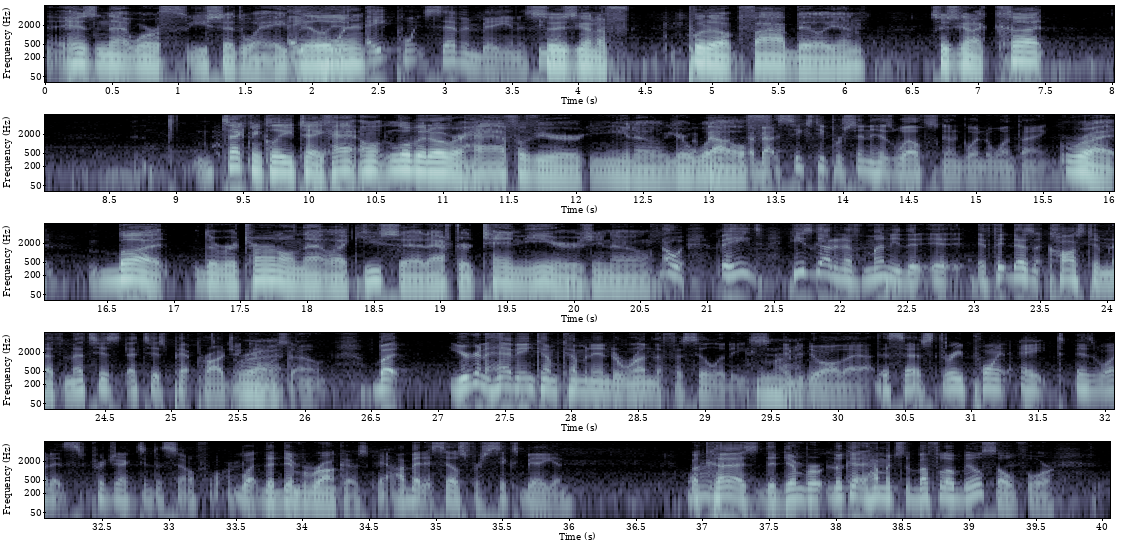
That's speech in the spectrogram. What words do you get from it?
his net worth. You said what? Eight billion. 8.7 billion. And see So he's gonna f- put up five billion. So he's gonna cut. Technically, you take ha- a little bit over half of your, you know, your wealth. About, about 60% of his wealth is going to go into one thing. right, but the return on that, like you said, after ten years, you know, No, but he's he's got enough money that it, if it doesn't cost him nothing, that's his that's his pet project he wants to own. But you're going to have income coming in to run the facilities and to do all that. This says 3.8 is what it's projected to sell for. What the Denver Broncos? Yeah. I bet it sells for six billion. Because the Denver, look at how much the Buffalo Bills sold for.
